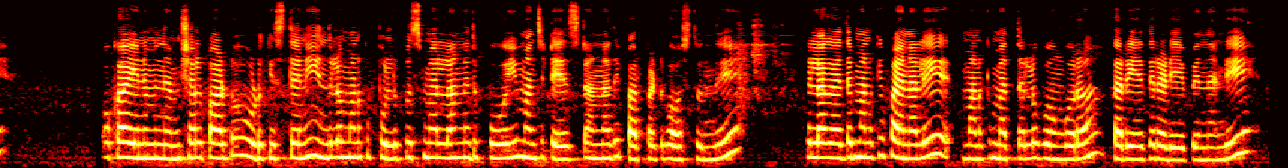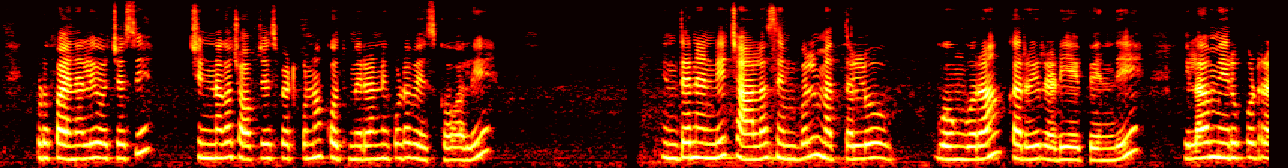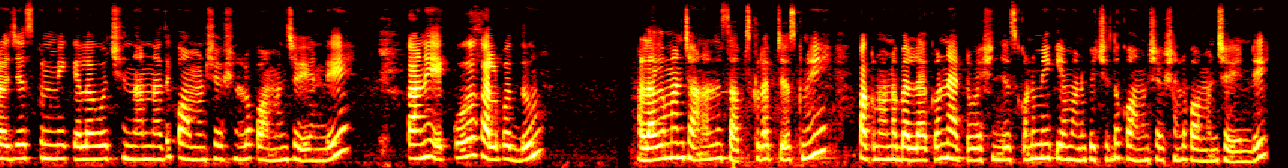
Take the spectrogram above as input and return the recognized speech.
ఒక ఎనిమిది నిమిషాల పాటు ఉడికిస్తేనే ఇందులో మనకు పులుపు స్మెల్ అనేది పోయి మంచి టేస్ట్ అన్నది పర్ఫెక్ట్గా వస్తుంది. ఇలాగైతే మనకి ఫైనలీ మనకి మెత్తలు గోంగూర కర్రీ అయితే రెడీ అయిపోయిందండి. ఇప్పుడు ఫైనలీ వచ్చేసి చిన్నగా చాప్ చేసి పెట్టుకున్న కొత్తిమీరని కూడా వేసుకోవాలి. ఇంతేనండి చాలా సింపుల్ మెత్తలు గోంగూర కర్రీ రెడీ అయిపోయింది. ఇలా మీరు కూడా ట్రై చేసుకుని మీకు ఎలాగ అన్నది కామెంట్ సెక్షన్లో కామెంట్ చేయండి. కానీ ఎక్కువగా కలపొద్దు. అలాగే మన ఛానల్ని సబ్స్క్రైబ్ చేసుకుని పక్కన ఉన్న బెల్ ఐకాన్ని యాక్టివేషన్ చేసుకోండి. మీకు ఏమనిపించిందో కామెంట్ సెక్షన్లో కామెంట్ చేయండి.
